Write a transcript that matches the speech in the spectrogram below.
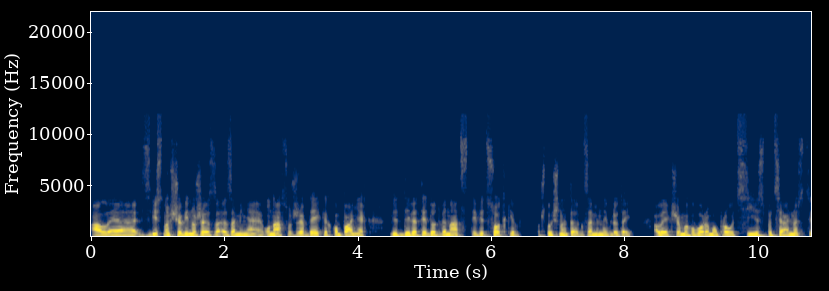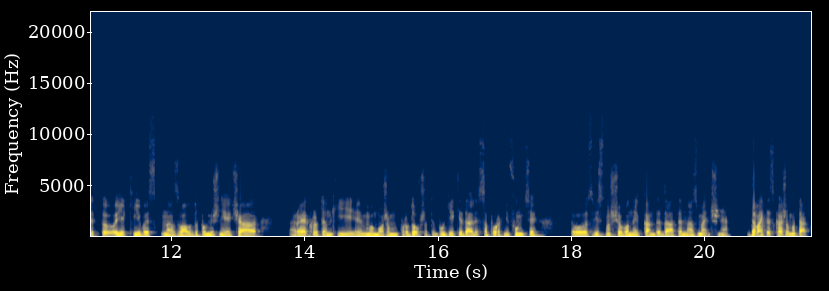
Але звісно, що він уже за- заміняє. У нас уже в деяких компаніях від 9 до 12 відсотків штучний інтелект замінив людей. Але якщо ми говоримо про ці спеціальності, то які ви назвали допоміжні HR, рекрутинг, і ми можемо продовжити будь-які далі сапортні функції, то звісно, що вони кандидати на зменшення. Давайте скажемо так:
